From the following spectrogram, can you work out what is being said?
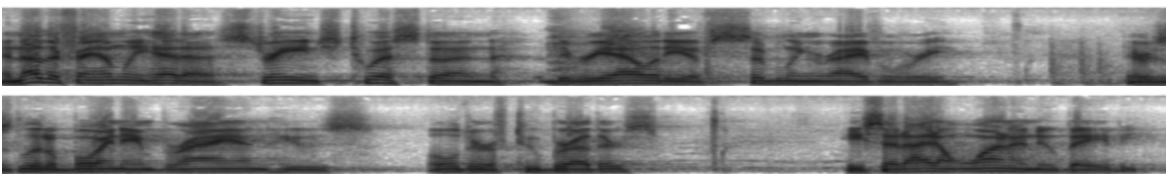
Another family had a strange twist on the reality of sibling rivalry. There was a little boy named Brian who's older of two brothers. He said, I don't want a new baby.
